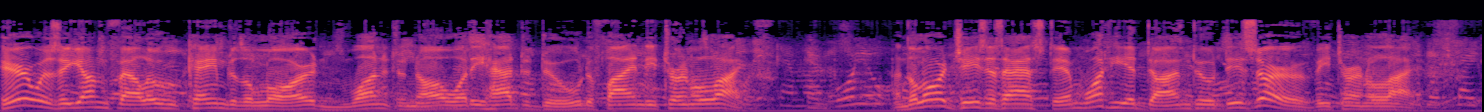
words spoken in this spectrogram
Here was a young fellow who came to the Lord and wanted to know what he had to do to find eternal life. And boy, And the Lord Jesus asked him what he had done to deserve eternal life. That's right,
